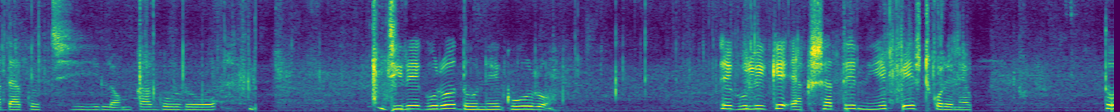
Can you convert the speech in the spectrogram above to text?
আদা কুচি, লঙ্কা গুঁড়ো, জিরে গুঁড়ো, ধনে গুঁড়ো। এগুলিকে একসাথে নিয়ে পেস্ট করে নেব। তো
